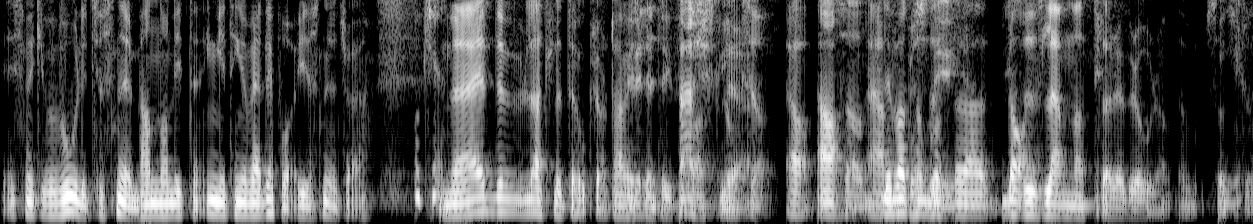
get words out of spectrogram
är så mycket på bordet just nu. Han har lite, ingenting att välja på just nu tror jag. Okej. Nej, det lät lite oklart. Han visste inte riktigt vad han skulle också. göra. Ja, Ja, så- det var precis, bara dag. precis lämnat Örebro. då. Så att, eh,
